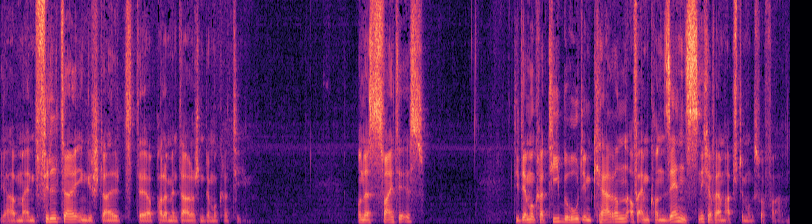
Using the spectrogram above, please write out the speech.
wir haben einen Filter in Gestalt der parlamentarischen Demokratie. Und das Zweite ist, die Demokratie beruht im Kern auf einem Konsens, nicht auf einem Abstimmungsverfahren,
